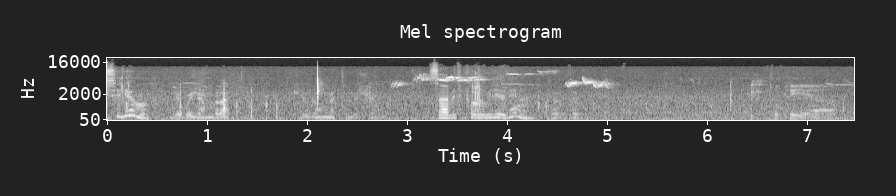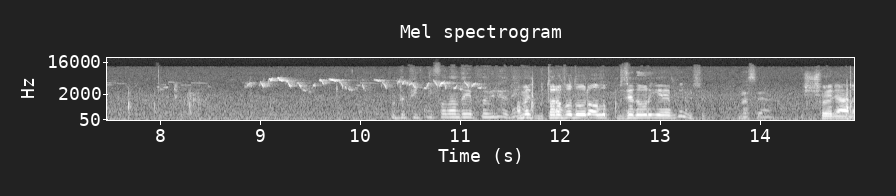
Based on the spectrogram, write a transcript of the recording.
yükseliyor mu? Yok hocam bıraktım. 210 metrede şu an. Sabit kalabiliyor değil mi? Tabii tabii. Çok iyi ya. Burada piknik falan da yapılabiliyor değil mi? Ahmet bu tarafa doğru alıp bize doğru gelebilir misin? Nasıl yani? Şöyle yani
